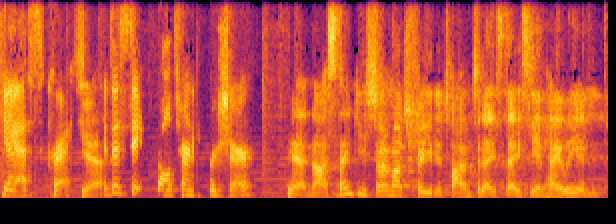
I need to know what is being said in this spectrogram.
Yes, correct. Yeah. It's a safe alternative for sure. Yeah, nice. Thank you so much for your time today, Stacie and Hailey. And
